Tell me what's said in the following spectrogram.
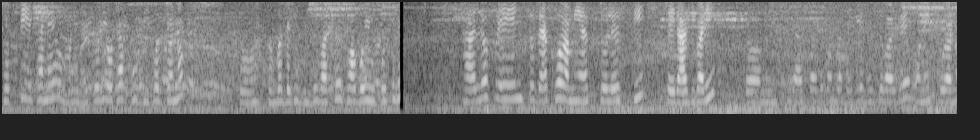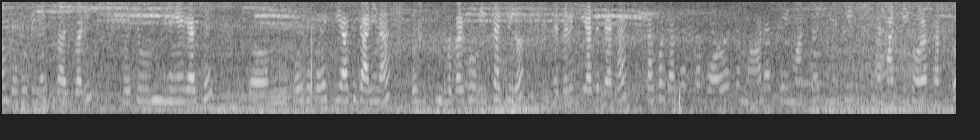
সত্যি এখানে মানে ভেতরে ওঠা খুব বিপজ্জনক। তো তোমরা দেখে বুঝতে পারছ সব ওই উপর থেকে হ্যালো ফ্রেন্ড তো দেখো আমি আজ চলে এসেছি সেই রাজবাড়ি। তো উম, রাজবাড়িটা তোমরা দেখলে বুঝতে পারবে অনেক পুরানো বহুদিনের রাজবাড়ি। তো একটু ভেঙে গেছে। তো এর ভেতরে কি আছে জানি না। তো ঢোকার খুব ইচ্ছা ছিল ভেতরে কি আছে দেখার। তারপর দেখো বড় একটা মাঠ আছে, এই মাঠটায় শুনেছি হাতি ঘোড়া থাকতো।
